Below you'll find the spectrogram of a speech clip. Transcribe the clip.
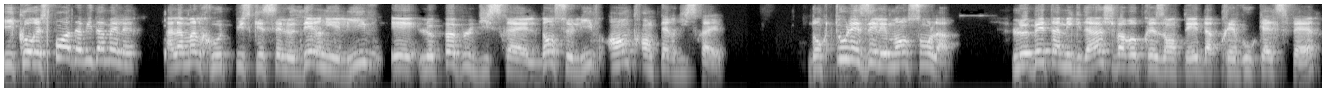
il correspond à David Ameller, à la Malchut, puisque c'est le dernier livre et le peuple d'Israël, dans ce livre, entre en terre d'Israël. Donc tous les éléments sont là. Le Beth Amikdash va représenter, d'après vous, quelle sphère?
